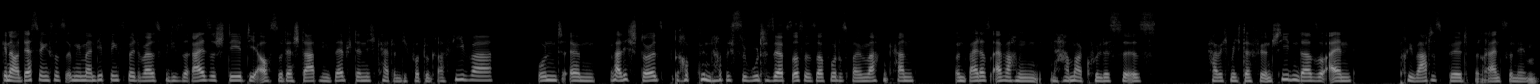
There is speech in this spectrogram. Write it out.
Genau, deswegen ist das irgendwie mein Lieblingsbild, weil es für diese Reise steht, die auch so der Start in die Selbstständigkeit und die Fotografie war. Und ähm, weil ich stolz drauf bin, dass ich so gute Selbstauslöser-Fotos von mir machen kann und weil das einfach ein, eine Hammerkulisse ist, habe ich mich dafür entschieden, da so ein privates Bild mit reinzunehmen.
